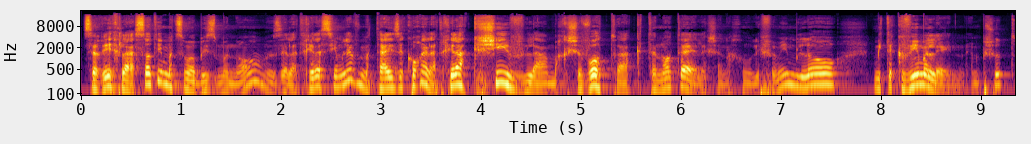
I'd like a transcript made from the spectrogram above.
צריך לעשות עם עצמו בזמנו, זה להתחיל לשים לב מתי זה קורה, להתחיל להקשיב למחשבות הקטנות האלה, שאנחנו לפעמים לא מתעכבים עליהן, הן פשוט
